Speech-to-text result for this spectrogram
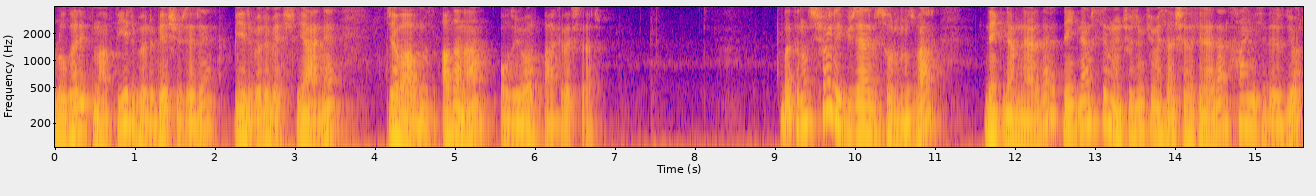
Logaritma 1 bölü 5 üzeri 1 bölü 5. Yani cevabımız Adana oluyor arkadaşlar. Bakınız şöyle güzel bir sorumuz var. Denklemlerde denklem sisteminin çözüm kümesi aşağıdakilerden hangisidir diyor.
